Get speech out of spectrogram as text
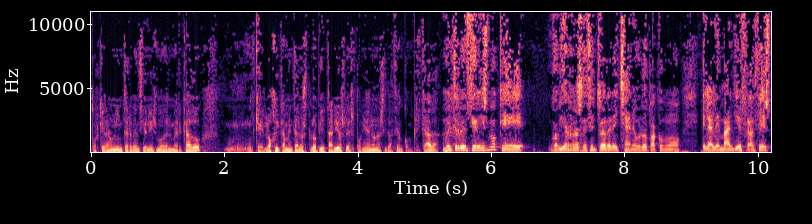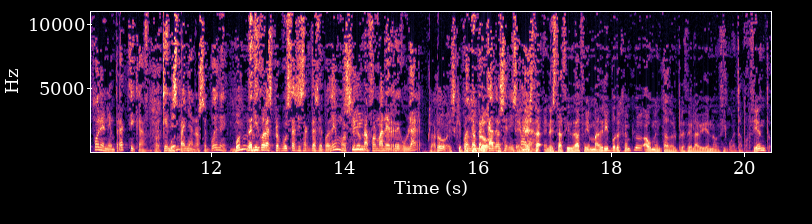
porque eran un intervencionismo del mercado que, lógicamente, a los propietarios les ponía en una situación complicada. Un intervencionismo que gobiernos de centro derecha en Europa como el alemán y el francés ponen en práctica, porque en bueno, España no se puede. Bueno, no digo las propuestas exactas de Podemos, sí, pero una forma de regular claro, es que, por cuando ejemplo, el mercado se dispara. En esta, en esta ciudad, en Madrid, por ejemplo, ha aumentado el precio de la vivienda un 50%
